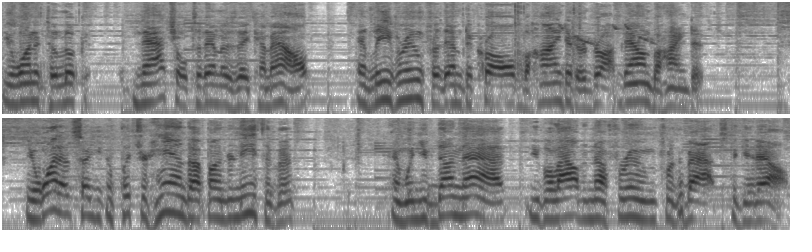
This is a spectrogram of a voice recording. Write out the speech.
You want it to look natural to them as they come out and leave room for them to crawl behind it or drop down behind it. You want it so you can put your hand up underneath of it. And when you've done that, you've allowed enough room for the bats to get out.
